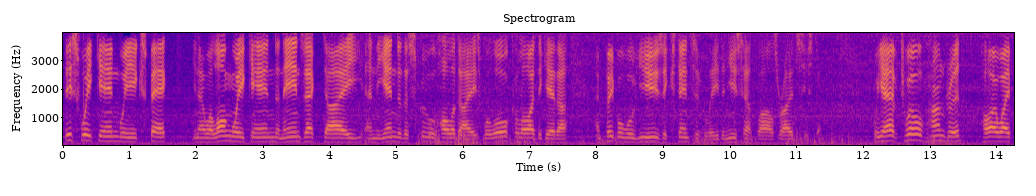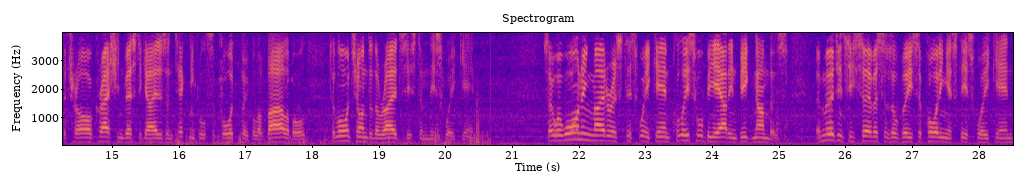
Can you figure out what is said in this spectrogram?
This weekend, we expect, you know, a long weekend, an Anzac Day, and the end of the school holidays will all collide together and people will use extensively the New South Wales road system. We have 1,200 Highway Patrol, crash investigators, and technical support people available to launch onto the road system this weekend. So we're warning motorists this weekend police will be out in big numbers. Emergency services will be supporting us this weekend.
